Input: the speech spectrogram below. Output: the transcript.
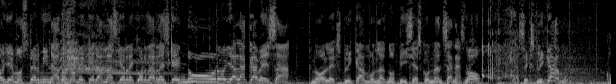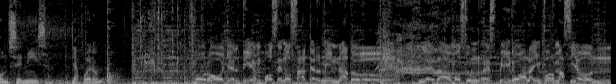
hoy hemos terminado, no me queda más que recordarles que en duro y a la cabeza no le explicamos las noticias con manzanas, no, las explicamos con ceniza. ¿Ya fueron? Por hoy el tiempo se nos ha terminado. Le damos un respiro a la información,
